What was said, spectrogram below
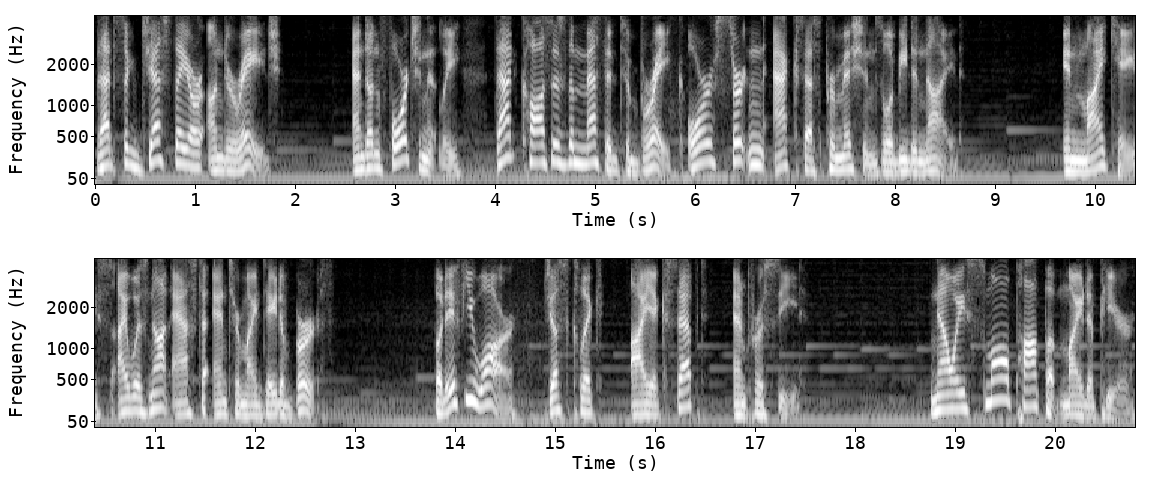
that suggests they are underage. And unfortunately, that causes the method to break or certain access permissions will be denied. In my case, I was not asked to enter my date of birth. But if you are, just click I accept and proceed. Now a small pop-up might appear.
